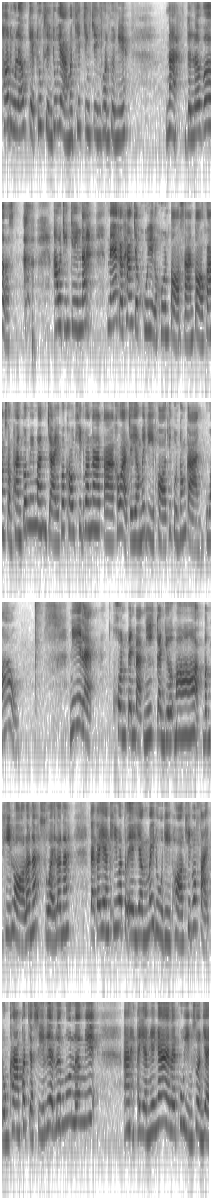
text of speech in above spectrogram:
พอดูแล้วเก็บทุกสิ่งทุกอย่างมาคิดจริง ๆ คนคนนี้นะ the lovers เอาจริง ๆ นะ แม้กระทั่งจะคุยกับคุณต่อสารต่อความสัมพันธ์ก็ไม่มั่นใจ เพราะเขาคิดว่าหน้าตาเขาอาจจะยังไม่ดีพอที่คุณต้องการ ว้าว นี่แหละ คนเป็นแบบนี้กันเยอะมาก บางทีหล่อแล้วนะ สวยแล้วนะ แต่ก็ยังคิดว่าตัวเองยังไม่ดูดีพอคิดว่าฝ่ายตรงข้ามเขาจะซีเรียสเรื่องนู้นเรื่องนี้อะอะอย่างง่ายๆเลยผู้หญิงส่วนใหญ่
